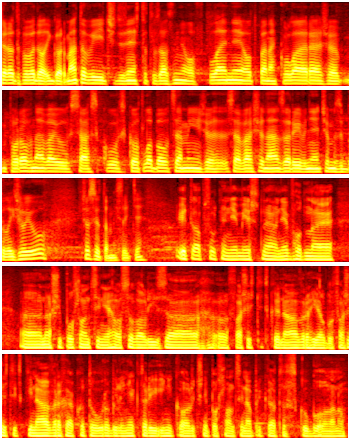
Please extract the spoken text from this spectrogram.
včera to povedal Igor Matovič, dnes to tu zaznelo v pléne od pána Kolára, že porovnávajú Sasku s Kotlebovcami, že sa vaše názory v niečom zbližujú. Čo si to myslíte? Je to absolútne nemiestné a nevhodné. Naši poslanci nehlasovali za fašistické návrhy alebo fašistický návrh, ako to urobili niektorí iní koaliční poslanci, napríklad z klubu Olano.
